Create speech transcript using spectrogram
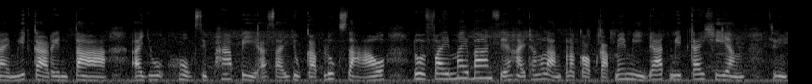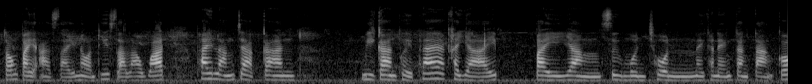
นายมิตรการินตา อายุ 65 ปี อาศัยอยู่กับลูกสาว โดยไฟไหม้บ้านเสียหายทั้งหลังประกอบกับไม่มีญาติมิตรใกล้เคียง จึงต้องไปอาศัยนอนที่สารวัดภายหลังจากการมีการเผยแพร่ขยาย ไปยังสื่อมวลชนในแขนงต่างๆ ก็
